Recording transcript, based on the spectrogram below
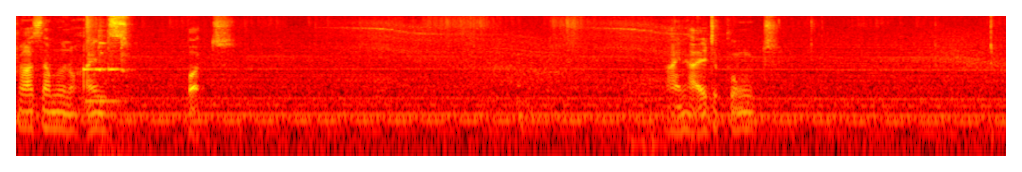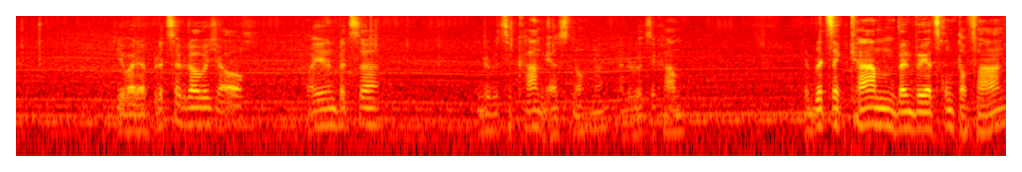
Austraße haben wir nur noch einen Spot. Ein Haltepunkt. Hier war der Blitzer, glaube ich, auch. War hier ein Blitzer? Der Blitzer kam erst noch, ne? Der Blitzer kam. Der Blitzer kam, wenn wir jetzt runterfahren.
